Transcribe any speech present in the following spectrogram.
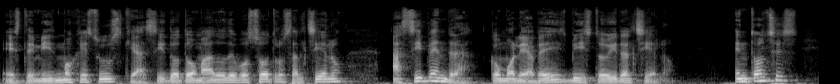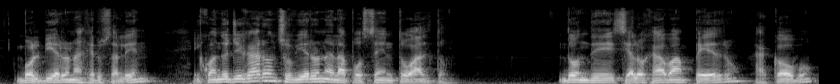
Este mismo Jesús que ha sido tomado de vosotros al cielo, así vendrá como le habéis visto ir al cielo. Entonces volvieron a Jerusalén, y cuando llegaron subieron al aposento alto donde se alojaban Pedro, Jacobo,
